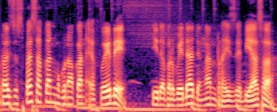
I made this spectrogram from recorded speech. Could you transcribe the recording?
Rise Space akan menggunakan FWD, tidak berbeda dengan Rise biasa.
